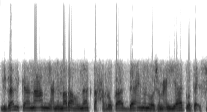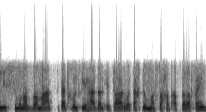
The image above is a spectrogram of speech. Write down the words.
لذلك نعم يعني نرى هناك تحركات دائما وجمعيات وتأسيس منظمات تدخل في هذا الإطار وتخدم مصلحة الطرفين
